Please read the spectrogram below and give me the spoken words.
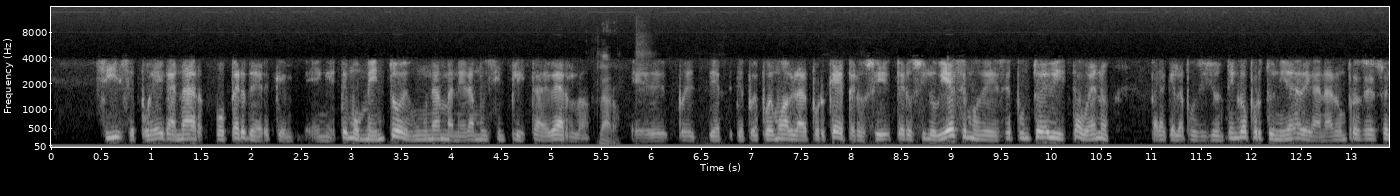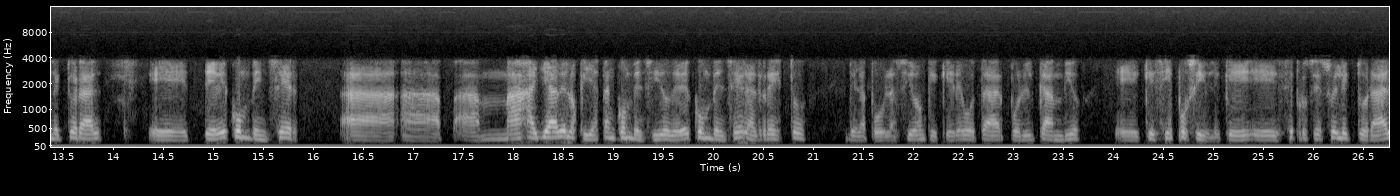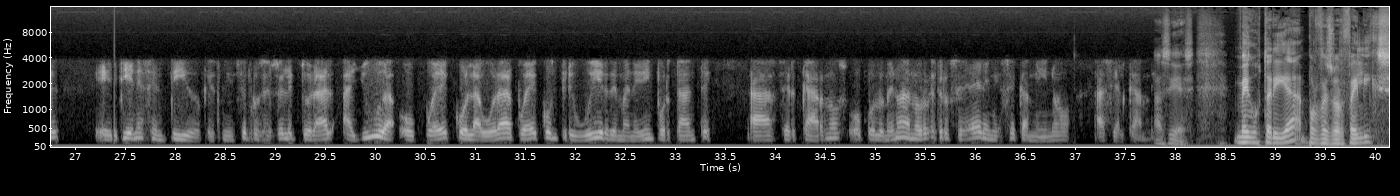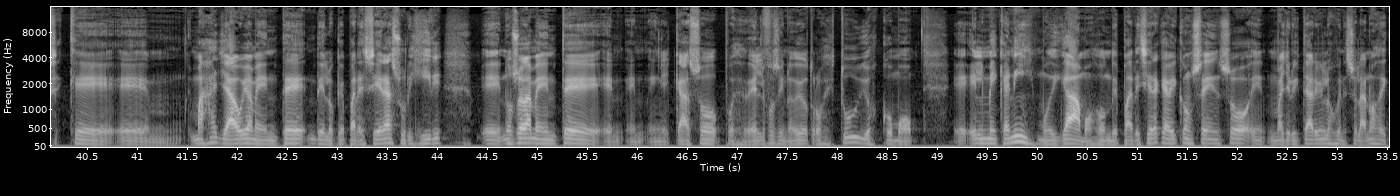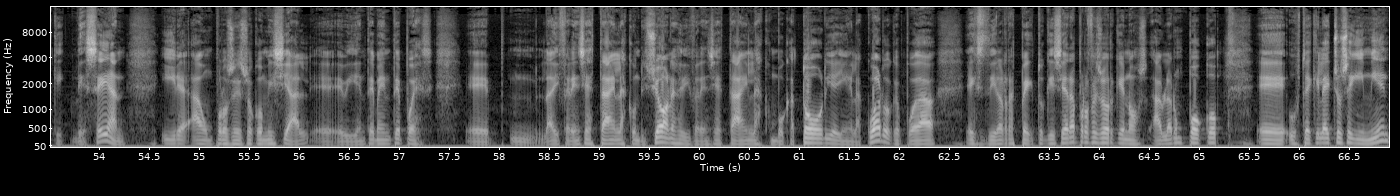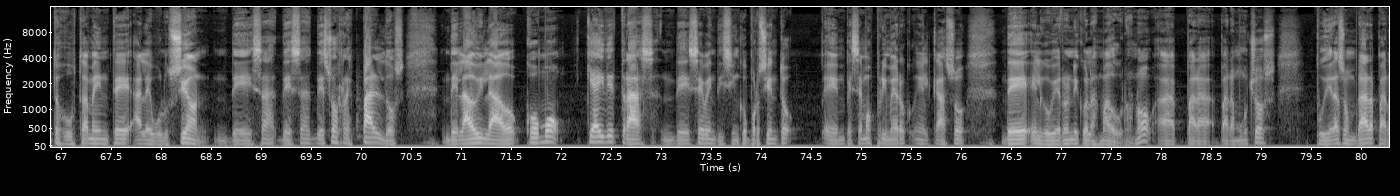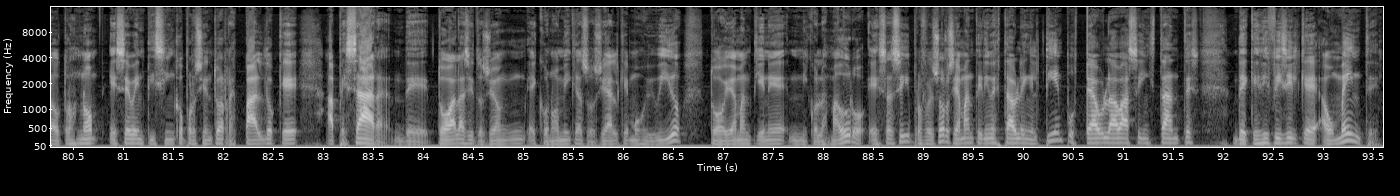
si se puede ganar o perder, que en este momento es una manera muy simplista de verlo. Claro. Eh, pues después podemos hablar por qué, pero si, pero si lo viésemos desde ese punto de vista, bueno, para que la oposición tenga oportunidad de ganar un proceso electoral, eh, debe convencer a, a, más allá de los que ya están convencidos, debe convencer al resto de la población que quiere votar por el cambio, eh, que sí es posible, que ese proceso electoral eh, tiene sentido, que ese proceso electoral ayuda o puede colaborar, puede contribuir de manera importante a acercarnos o por lo menos a no retroceder en ese camino hacia el cambio. Así es. Me gustaría, profesor Félix, que eh, más allá obviamente de lo que pareciera surgir, eh, no solamente en, el caso pues, de Delfo, sino de otros estudios, como eh, el mecanismo, digamos, donde pareciera que hay consenso mayoritario en los venezolanos de que desean ir a un proceso comicial, evidentemente pues la diferencia está en las condiciones, la diferencia está en las convocatorias y en el acuerdo que pueda existir al respecto quisiera, profesor, que nos hablara un poco, eh, usted que le ha hecho seguimiento justamente a la evolución de, esas, de, esas, de esos respaldos de lado y lado, cómo, ¿qué hay detrás de ese 25%? empecemos primero con el caso del gobierno de Nicolás Maduro, ¿no? Ah, para, para muchos pudiera asombrar, para otros no, ese 25% de respaldo que a pesar de toda la situación económica, social que hemos vivido, todavía mantiene Nicolás Maduro. ¿Es así, profesor? ¿Se ha mantenido estable en el tiempo? Usted hablaba hace instantes de que es difícil que aumente.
